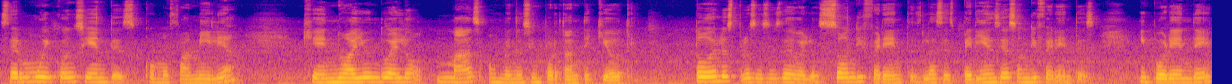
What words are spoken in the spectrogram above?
ser muy conscientes como familia que no hay un duelo más o menos importante que otro. Todos los procesos de duelo son diferentes, las experiencias son diferentes y por ende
